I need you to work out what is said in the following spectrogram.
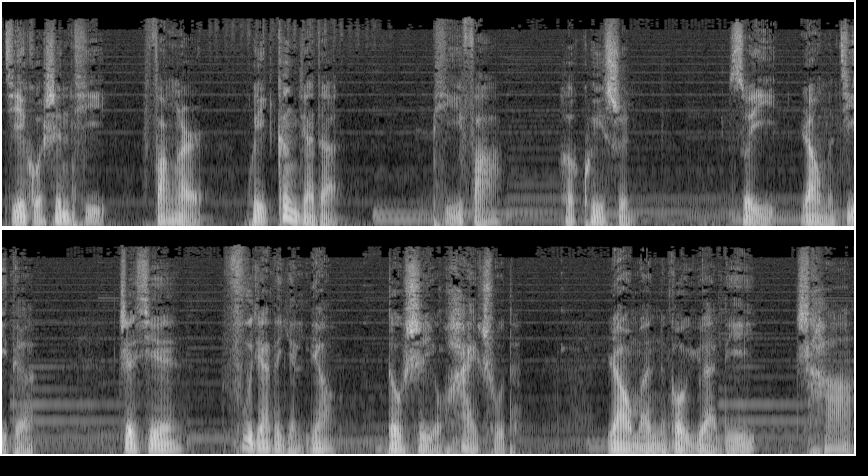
结果身体反而会更加的疲乏和亏损。所以，让我们记得，这些附加的饮料都是有害处的。让我们能够远离茶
